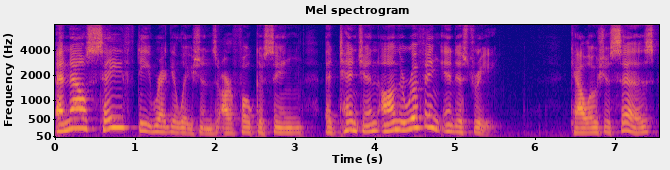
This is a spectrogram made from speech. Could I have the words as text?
And now, safety regulations are focusing attention on the roofing industry. Cal OSHA says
